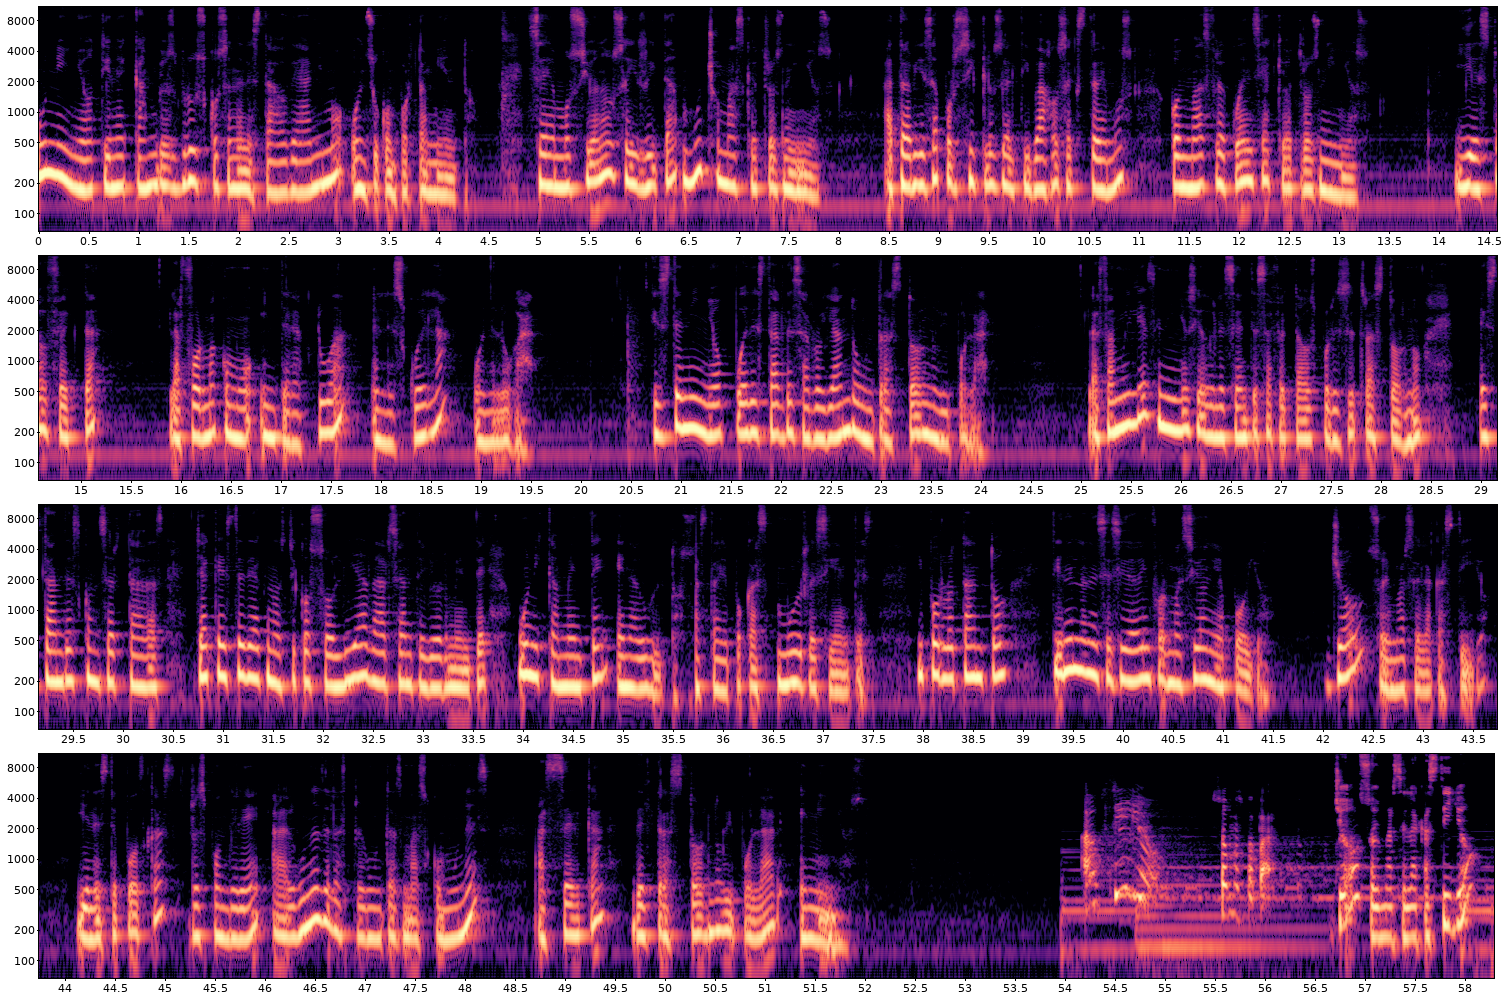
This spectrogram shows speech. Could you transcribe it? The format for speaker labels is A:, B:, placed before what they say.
A: Un niño tiene cambios bruscos en el estado de ánimo o en su comportamiento. Se emociona o se irrita mucho más que otros niños. Atraviesa por ciclos de altibajos extremos con más frecuencia que otros niños. Y esto afecta la forma como interactúa en la escuela o en el hogar. Este niño puede estar desarrollando un trastorno bipolar. Las familias de niños y adolescentes afectados por ese trastorno están desconcertadas ya que este diagnóstico solía darse anteriormente únicamente en adultos, hasta épocas muy recientes, y por lo tanto tienen la necesidad de información y apoyo. Yo soy Marcela Castillo y en este podcast responderé a algunas de las preguntas más comunes acerca del trastorno bipolar en niños.
B: ¡Auxilio! Somos papás.
A: Yo soy Marcela Castillo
